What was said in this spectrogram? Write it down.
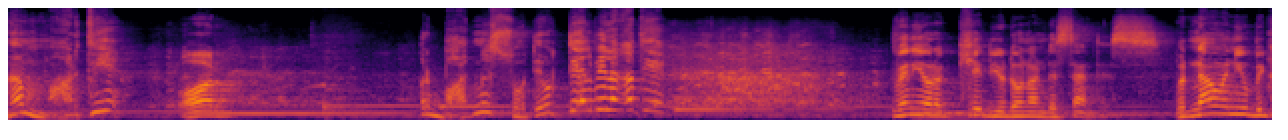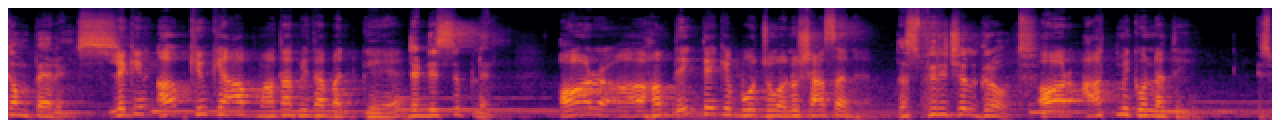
ना मारती है? और और बाद में सोते वक्त तेल भी लगाती है When you're a kid, you don't understand this. But now, when you become parents, लेकिन अब क्योंकि आप माता पिता बन गए हैं the discipline, और हम देखते हैं कि वो जो अनुशासन है the spiritual growth और आत्मिक उन्नति is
